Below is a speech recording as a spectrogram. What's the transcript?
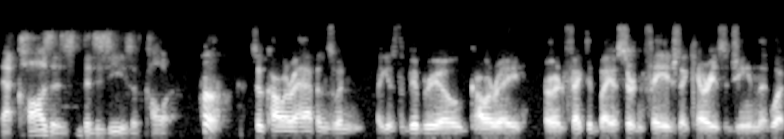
that causes the disease of cholera. Huh. So cholera happens when I guess the Vibrio cholerae are infected by a certain phage that carries a gene that what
